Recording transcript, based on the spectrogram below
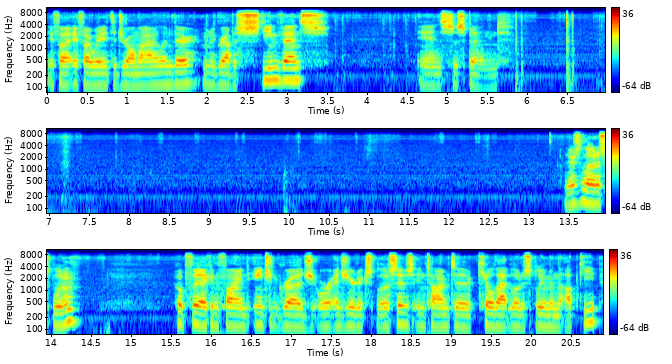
if I if I waited to draw my island there. I'm going to grab a steam vents and suspend. There's Lotus Bloom. Hopefully I can find Ancient Grudge or Engineered Explosives in time to kill that Lotus Bloom in the upkeep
